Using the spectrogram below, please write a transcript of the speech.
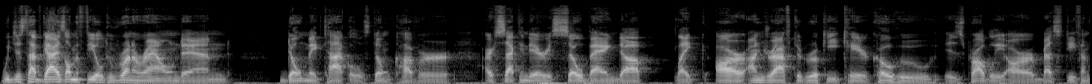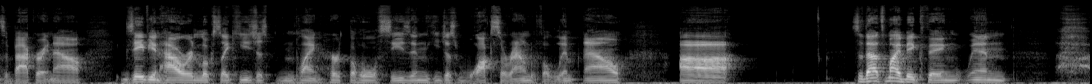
we just have guys on the field who run around and don't make tackles, don't cover. Our secondary is so banged up. Like our undrafted rookie, Kader Kohou, is probably our best defensive back right now. Xavier Howard looks like he's just been playing hurt the whole season. He just walks around with a limp now. Uh, so that's my big thing. When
